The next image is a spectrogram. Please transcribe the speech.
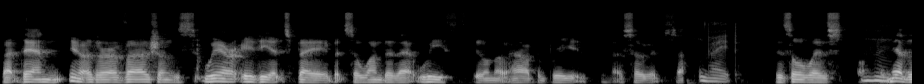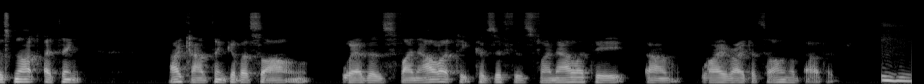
but then, you know, there are versions, we're idiots, babe. It's a wonder that we still know how to breathe, you know, so it's, uh, right. There's always, mm-hmm. yeah, there's not, I think, I can't think of a song where there's finality because if there's finality um, why write a song about it mm-hmm.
